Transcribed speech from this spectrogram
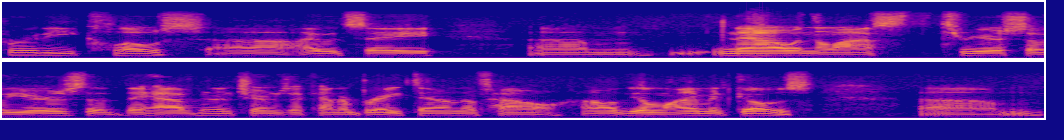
pretty close. Uh, I would say um, now in the last three or so years that they have been in terms of kind of breakdown of how how the alignment goes. Um,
